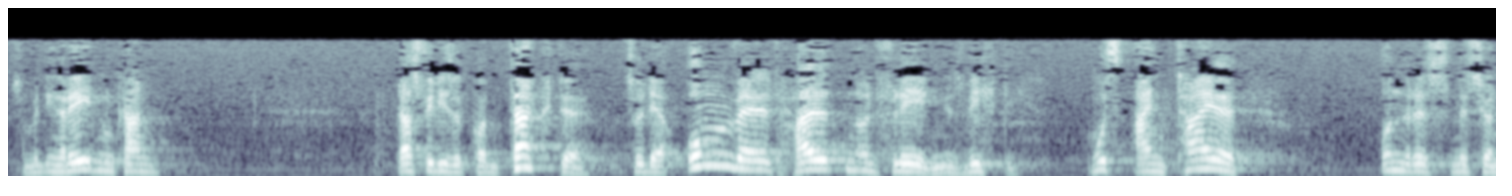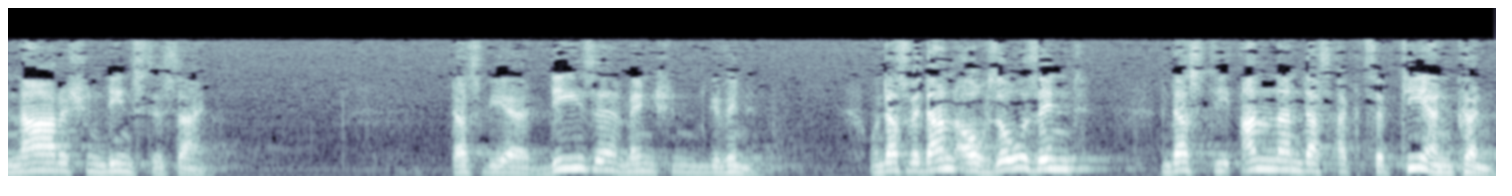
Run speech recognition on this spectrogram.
dass man mit ihnen reden kann. Dass wir diese Kontakte zu der Umwelt halten und pflegen, ist wichtig. Muss ein Teil unseres missionarischen Dienstes sein. Dass wir diese Menschen gewinnen. Und dass wir dann auch so sind, dass die anderen das akzeptieren können.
